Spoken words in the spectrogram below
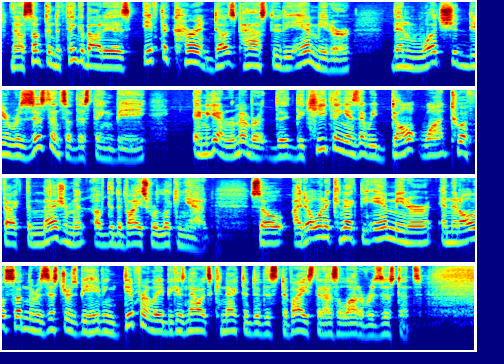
Now, something to think about is if the current does pass through the ammeter, then what should the resistance of this thing be? And again, remember, the, the key thing is that we don't want to affect the measurement of the device we're looking at. So I don't want to connect the ammeter and then all of a sudden the resistor is behaving differently because now it's connected to this device that has a lot of resistance.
